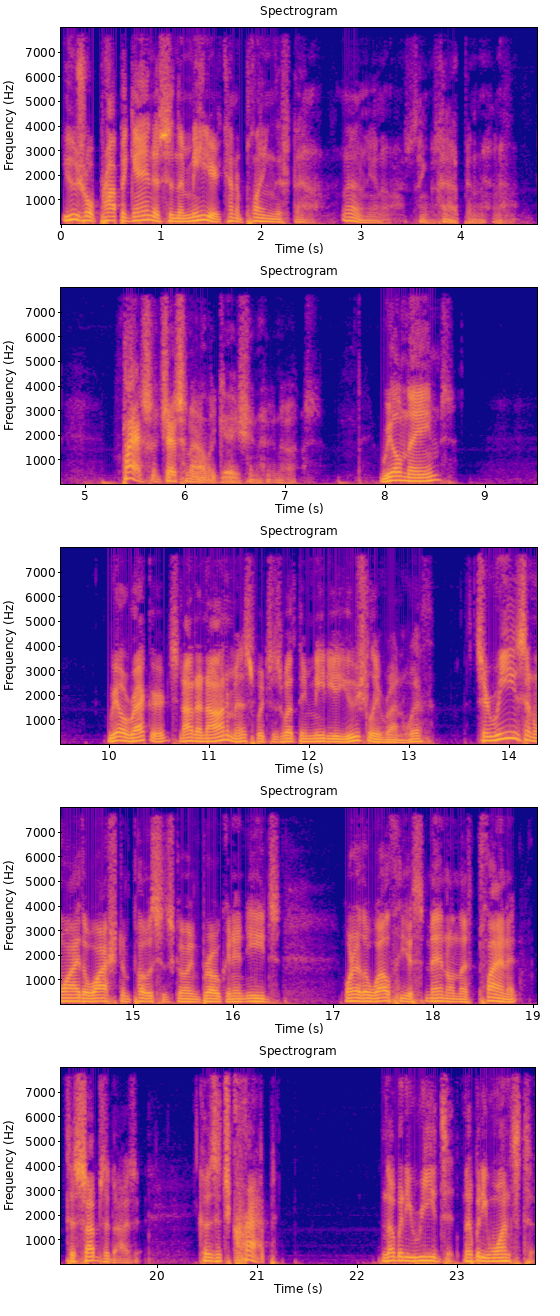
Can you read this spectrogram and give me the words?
usual propagandists in the media are kind of playing this down. Well, you know, things happen. Plus, it's just an allegation. Who knows? Real names, real records, not anonymous, which is what the media usually run with. It's a reason why the Washington Post is going broke and it needs one of the wealthiest men on the planet to subsidize it because it's crap. Nobody reads it, nobody wants to.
